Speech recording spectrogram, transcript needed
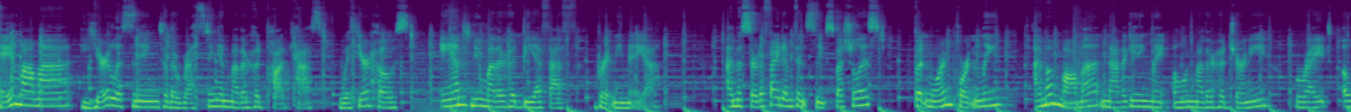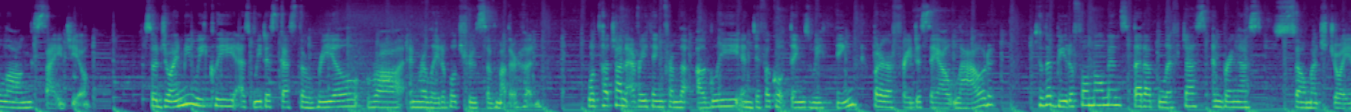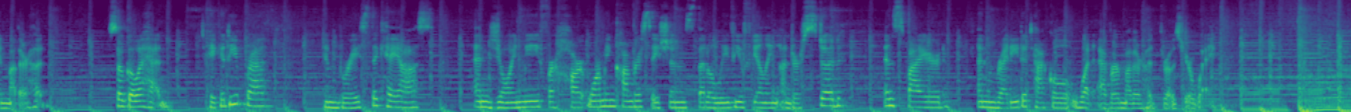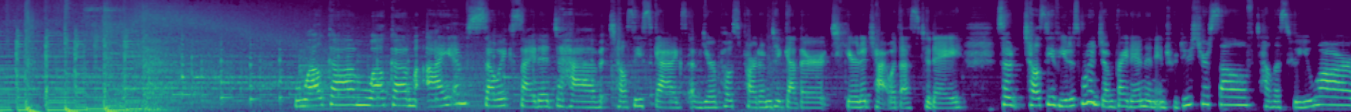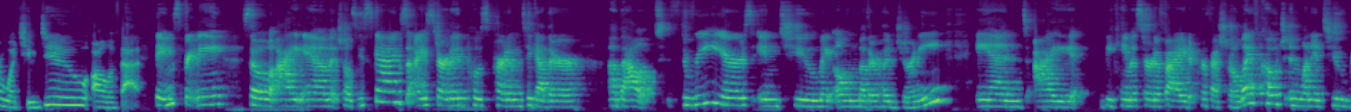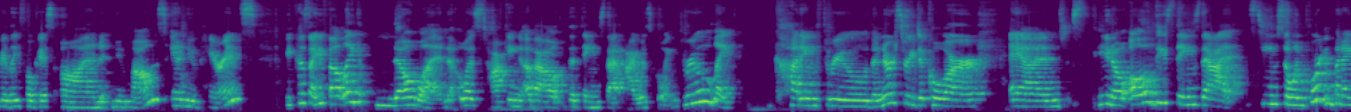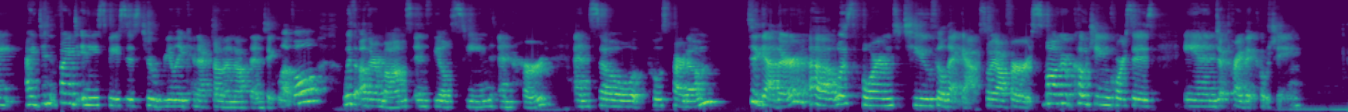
Hey, Mama. You're listening to the Resting in Motherhood podcast with your host and new motherhood BFF, Brittni Maya. I'm a certified infant sleep specialist, but more importantly, I'm a mama navigating my own motherhood journey right alongside you. So join me weekly as we discuss the real, raw, and relatable truths of motherhood. We'll touch on everything from the ugly and difficult things we think but are afraid to say out loud to the beautiful moments that uplift us and bring us so much joy in motherhood. So go ahead, take a deep breath, embrace the chaos, and join me for heartwarming conversations that'll leave you feeling understood, inspired, and ready to tackle whatever motherhood throws your way. Welcome, welcome. I am so excited to have Chelsea Skaggs of Your Postpartum Together here to chat with us today. So, Chelsea, if you just want to jump right in and introduce yourself, tell us who you are, what you do, all of that. Thanks, Brittni. So, I am Chelsea Skaggs. I started Postpartum Together about three years into my own motherhood journey. And I became a certified professional life coach and wanted to really focus on new moms and new parents because I felt like no one was talking about the things that I was going through, like cutting through the nursery decor and you know all of these things that seem so important but I I didn't find any spaces to really connect on an authentic level with other moms and feel seen and heard. And so postpartum together uh, was formed to fill that gap. So I offer small group coaching courses and private coaching.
